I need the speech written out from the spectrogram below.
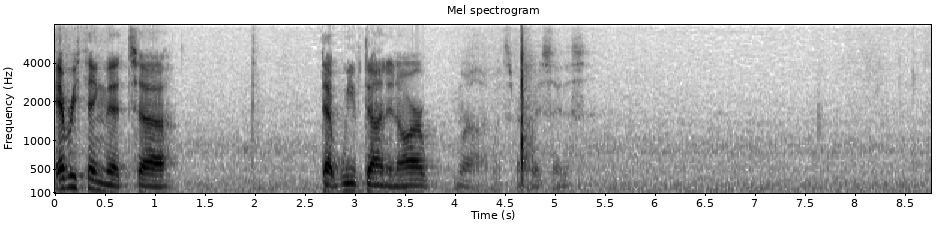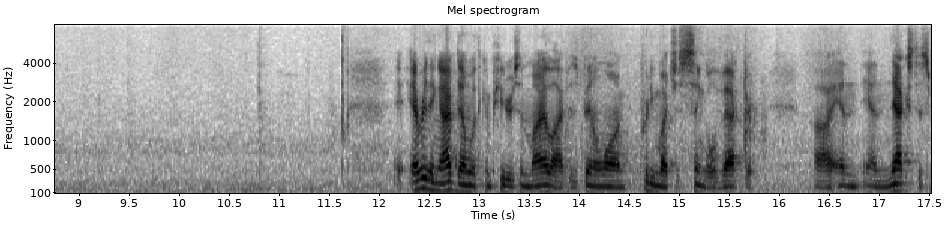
everything that uh, that we've done in our well, what's the right way to say this? Everything I've done with computers in my life has been along pretty much a single vector, uh, and and next is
